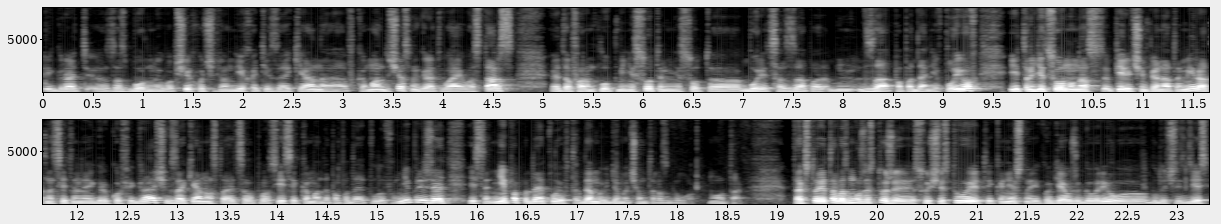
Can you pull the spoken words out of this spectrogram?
играть за сборную вообще, хочет ли он ехать из-за океана в команду. Сейчас он играет в Iowa Stars, это фарм-клуб Миннесота. Миннесота борется за, за попадание в плей-офф. И традиционно у нас перед чемпионатом мира относительно игроков, играющих за океаном, ставится вопрос, если команда попадает в плей-офф, он не приезжает, если она не попадает в плей-офф, тогда мы ведем о чем-то разговор. Ну, вот так. Так что эта возможность тоже существует. И, конечно, и, как я уже говорил, будучи здесь,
